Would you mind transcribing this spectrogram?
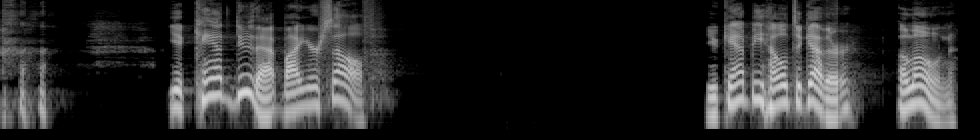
you can't do that by yourself. You can't be held together alone.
